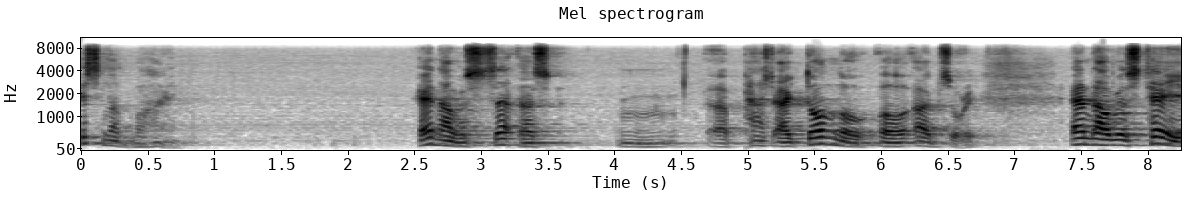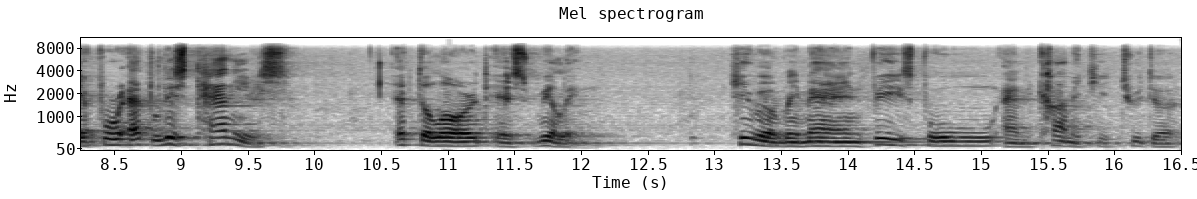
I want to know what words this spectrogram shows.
It's not mine. And I was, uh, um, uh, pastor, I don't know, uh, I'm sorry. And I will stay for at least 10 years if the Lord is willing. He will remain faithful and committed to the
